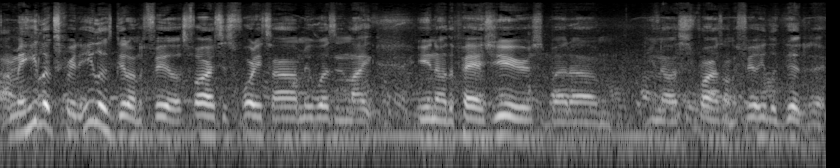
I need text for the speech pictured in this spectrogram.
I mean, he looks pretty. He looks good on the field. As far as his 40 time, it wasn't like you know the past years, but um, you know as far as on the field, he looked good today.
